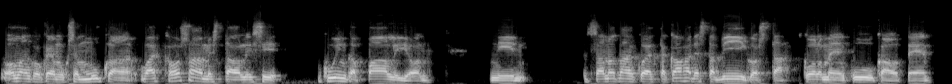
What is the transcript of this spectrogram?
oman kokemuksen mukaan, vaikka osaamista olisi kuinka paljon, niin sanotaanko, että kahdesta viikosta kolmeen kuukauteen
